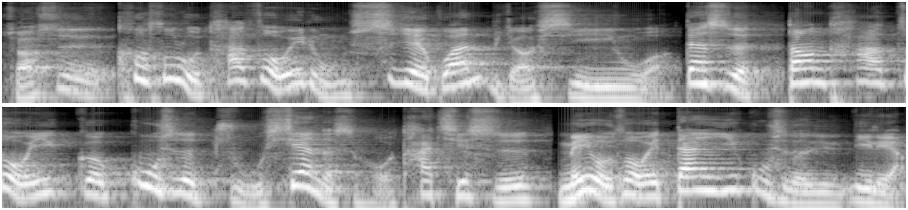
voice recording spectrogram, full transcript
主要是克苏鲁它作为一种世界观比较吸引我，但是当它作为一个故事的主线的时候，它其实没有作为单一故事的力量。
